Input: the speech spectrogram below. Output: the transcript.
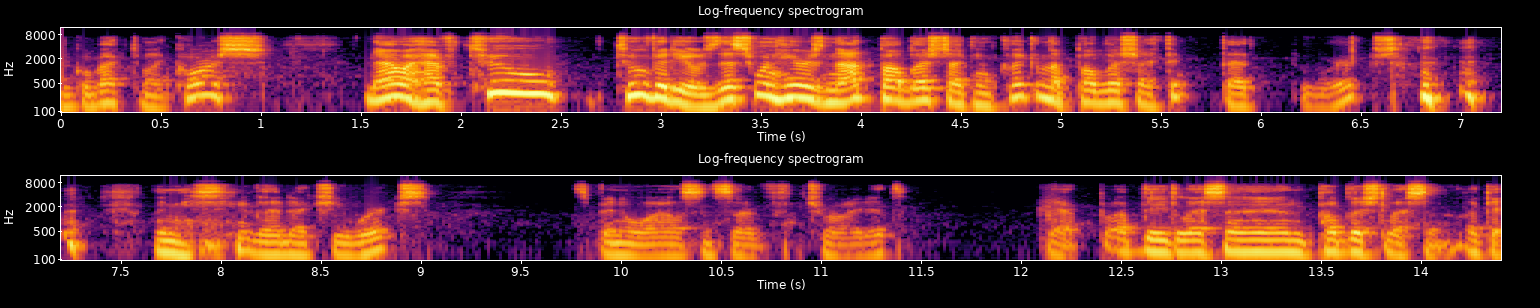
go back to my course now I have two two videos. This one here is not published. I can click on the publish. I think that works. Let me see if that actually works it's been a while since I've tried it. Yeah update lesson publish lesson. Okay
